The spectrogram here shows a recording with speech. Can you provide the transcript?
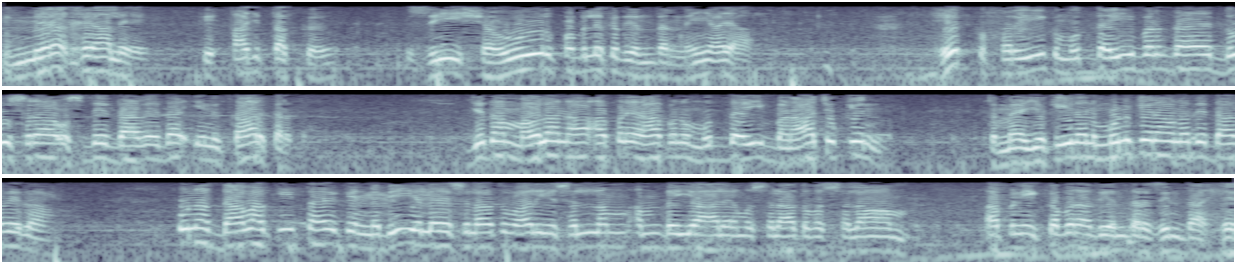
میرا خیال ہے کہ اج تک زی شعور پبلک دے اندر نہیں آیا۔ ایک فریق مدعی بنتا ہے، دوسرا اس دے دعوے دا انکار کرتا جدہ مولانا اپنے آپ مدعی بنا چکے تو میں یقیناً منکر ہوں انہوں دے دعوے دا۔ انہوں دعویٰ کیتا ہے کہ نبی علیہ السلام علیہ وسلم انبیاء علیہ السلام اپنی قبر دے اندر زندہ ہیں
